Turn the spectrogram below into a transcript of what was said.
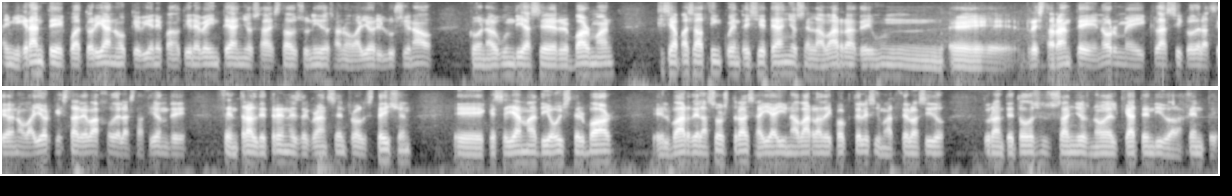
inmigrante ecuatoriano que viene cuando tiene 20 años a Estados Unidos, a Nueva York, ilusionado con algún día ser barman que se ha pasado 57 años en la barra de un restaurante enorme y clásico de la ciudad de Nueva York que está debajo de la estación de, central de trenes de Grand Central Station, eh, que se llama The Oyster Bar, el bar de las ostras. Ahí hay una barra de cócteles y Marcelo ha sido durante todos esos años ¿no? el que ha atendido a la gente.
